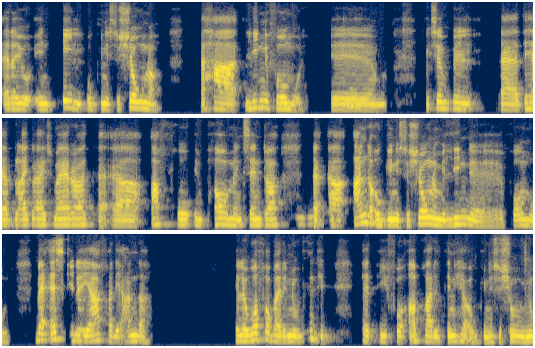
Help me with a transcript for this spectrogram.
er der jo en del organisationer, der har lignende formål. Mm. Øh, for eksempel der er det her Black Lives Matter, der er Afro Empowerment Center, mm. der er andre organisationer med lignende formål. Hvad adskiller jer fra de andre? Eller hvorfor var det nødvendigt, at I får oprettet den her organisation nu?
